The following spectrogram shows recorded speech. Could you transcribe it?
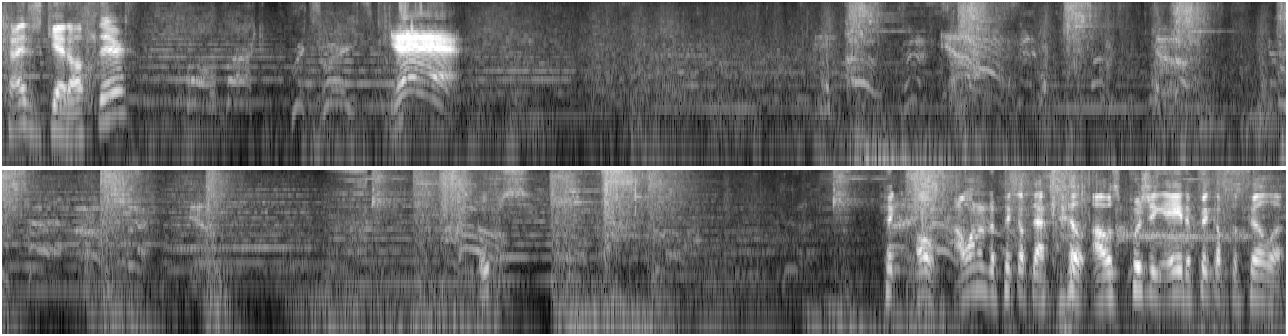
Can I just get up there? Fall back! Retreat! Yeah! Pick. Oh, I wanted to pick up that pill. I was pushing A to pick up the pillar.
